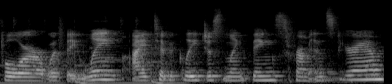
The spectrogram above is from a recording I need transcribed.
for what they link. I typically just link things from Instagram.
